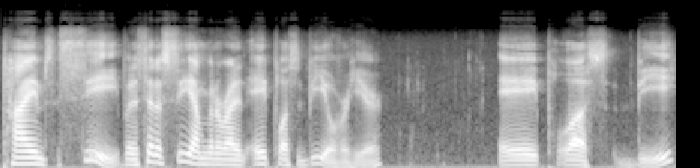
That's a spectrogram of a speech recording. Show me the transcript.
times c. But instead of c, I'm going to write an a plus b over here a plus b.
